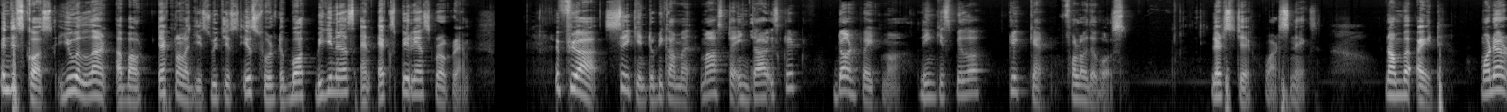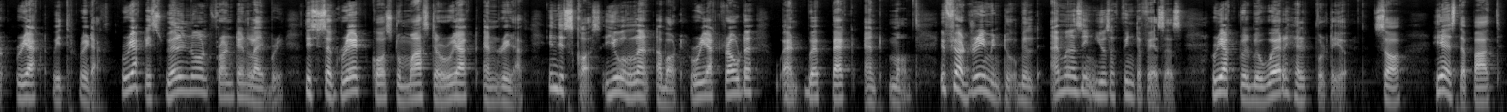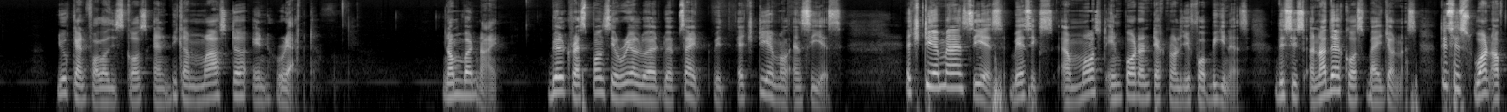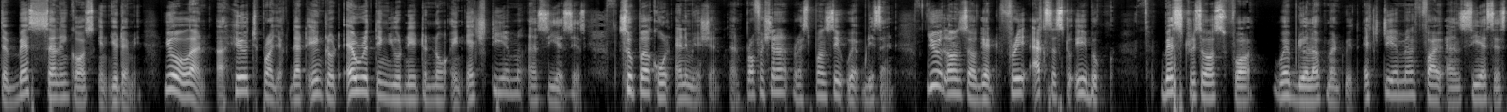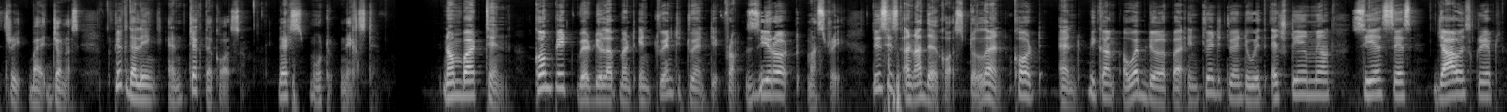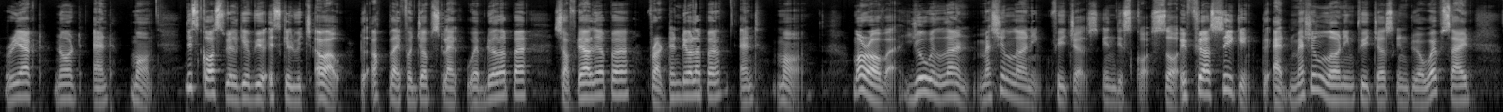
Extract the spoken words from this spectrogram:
In this course, you will learn about technologies which is useful to both beginners and experienced program. If you are seeking to become a master in JavaScript, don't wait more. Link is below. Click and follow the course. Let's check what's next. Number 8. Modern React with Redux. React is well-known front-end library. This is a great course to master React and Redux. In this course, you will learn about React Router and Webpack and more. If you are dreaming to build amazing user interfaces, React will be very helpful to you. So, here is the path you can follow this course and become master in React. Number 9. Build responsive real-world website with HTML and CS. HTML and CS basics are most important technology for beginners. This is another course by Jonas. This is one of the best selling courses in Udemy. You will learn a huge project that include everything you need to know in HTML and CSS, super cool animation, and professional responsive web design. You will also get free access to ebook, best resource for web development with HTML5 and CSS3 by Jonas. Click the link and check the course. Let's move to next. Number 10. Complete web development in 2020 from zero to mastery. This is another course to learn code and become a web developer in 2020 with HTML, CSS, JavaScript, React, Node and more. This course will give you a skill which allow to apply for jobs like web developer, software developer, front-end developer and more. Moreover, you will learn machine learning features in this course. So if you are seeking to add machine learning features into your website,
